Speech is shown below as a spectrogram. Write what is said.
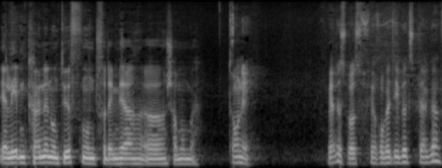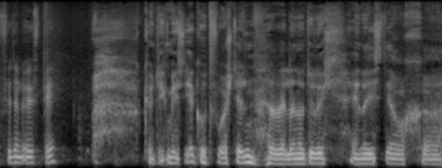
erleben können und dürfen. Und von dem her äh, schauen wir mal. Toni, wäre das was für Robert Ibertsberger, für den ÖFB? Könnte ich mir sehr gut vorstellen, weil er natürlich einer ist, der auch äh,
